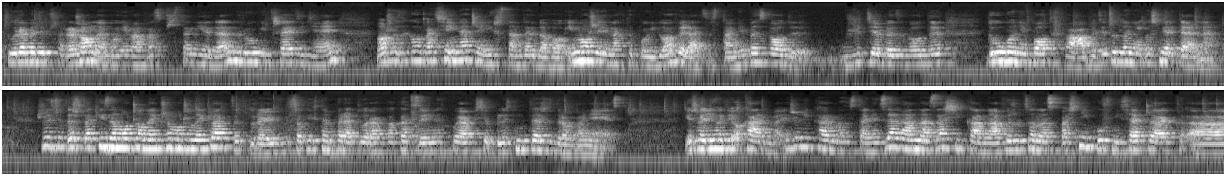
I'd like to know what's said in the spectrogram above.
które będzie przerażone, bo nie ma Was przy ten jeden, drugi, trzeci dzień, może zachowywać się inaczej niż standardowo i może jednak te poidła wylać, zostanie bez wody. Życie bez wody długo nie potrwa, będzie to dla niego śmiertelne. Życie też w takiej zamoczonej, przemoczonej klatce, której w wysokich temperaturach wakacyjnych pojawi się pleśń, też zdrowe nie jest. Jeżeli chodzi o karmę, jeżeli karma zostanie zalana, zasikana, wyrzucona z paśników, miseczek, e,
